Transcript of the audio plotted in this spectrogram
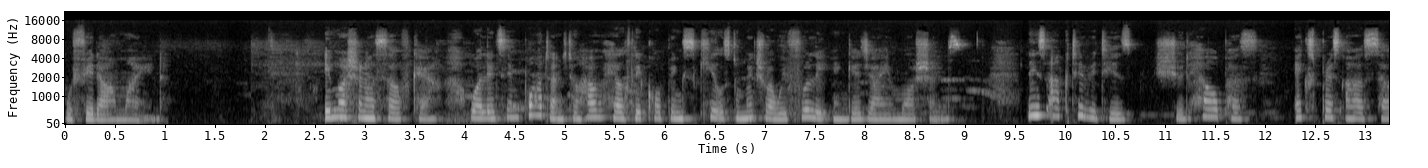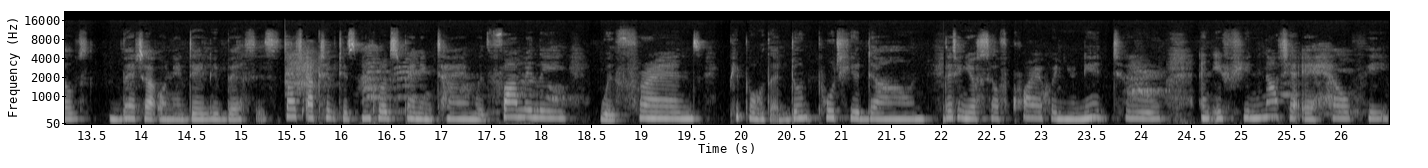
we feed our mind. Emotional self care. Well, it's important to have healthy coping skills to make sure we fully engage our emotions. These activities should help us express ourselves better on a daily basis. Such activities include spending time with family, with friends, people that don't put you down, letting yourself cry when you need to. And if you nurture a healthy,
